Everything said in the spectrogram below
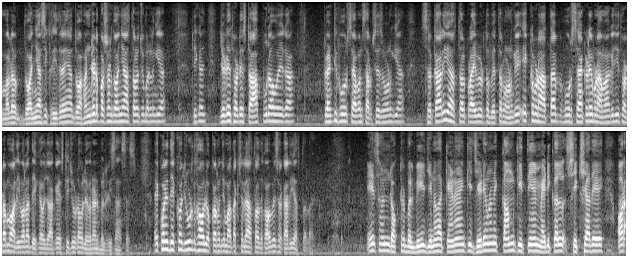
ਮਤਲਬ ਦਵਾਈਆਂ ਅਸੀਂ ਖਰੀਦ ਰਹੇ ਹਾਂ। ਦਵਾ 100% ਦਵਾਈਆਂ ਹਸਪਤਾਲਾਂ 'ਚੋਂ ਮਿਲਣਗੀਆਂ। ਠੀਕ ਹੈ ਜਿਹੜੇ ਤੁਹਾਡੇ ਸਟਾਫ ਪੂਰਾ ਹੋਏਗਾ 24/7 ਸਰਵਿਸਿਜ਼ ਹੋਣਗੀਆਂ। ਸਰਕਾਰੀ ਹਸਪਤਾਲ ਪ੍ਰਾਈਵੇਟ ਤੋਂ ਬਿਹਤਰ ਹੋਣਗੇ। ਇੱਕ ਬਣਾਤਾ, ਹੋਰ ਸੈਂਕੜੇ ਬਣਾਵਾਂਗੇ ਜੀ। ਤੁਹਾਡਾ ਮੁਹਾਲੀ ਵਾਲਾ ਦੇਖਿਓ ਜਾ ਕੇ institute of liver and biliary sciences ਇੱਕ ਵਾਰੀ ਦੇਖੋ, ਜਰੂਰ ਦਿਖਾਓ ਲੋਕਾਂ ਨੂੰ ਜੇ, ਮਾਤਾ ਕਸ਼ਲਿਆ ਹਸਪਤਾਲ ਦਿਖਾਓ ਵੀ ਸਰਕਾਰੀ ਹਸਪਤਾਲ ਹੈ ਇਹ ਸਨ ਡਾਕਟਰ ਬਲਬੀਰ, ਜਿਨ੍ਹਾਂ ਦਾ ਕਹਿਣਾ ਹੈ ਕਿ ਜਿਹੜੇ ਉਹਨਾਂ ਨੇ ਕੰਮ ਕੀਤੇ ਹੈ ਮੈਡੀਕਲ ਸਿੱਖਿਆ ਦੇ, ਔਰ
